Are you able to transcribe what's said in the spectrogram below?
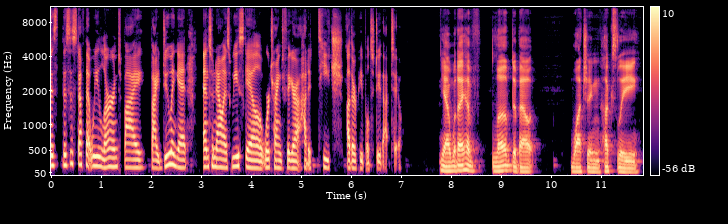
this this is stuff that we learned by by doing it and so now as we scale we're trying to figure out how to teach other people to do that too. Yeah, what I have loved about watching Huxley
